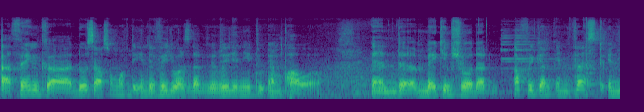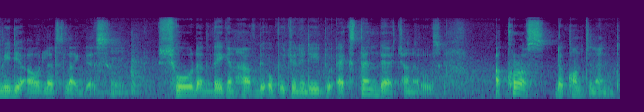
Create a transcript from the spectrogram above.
I think uh, those are some of the individuals that we really need to empower and uh, making sure that African invest in media outlets like this mm. so that they can have the opportunity to extend their channels across the continent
